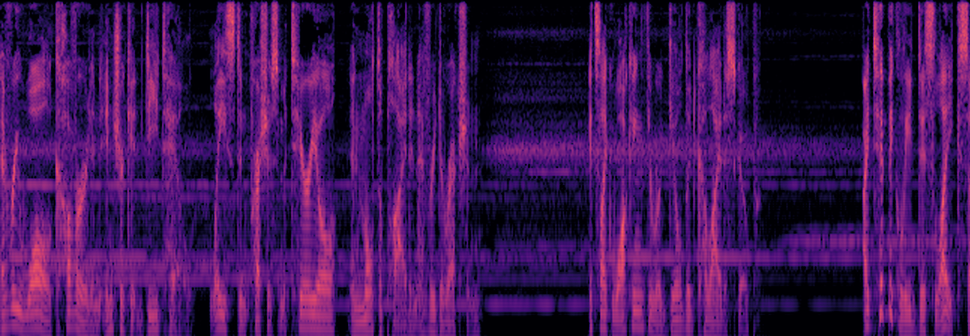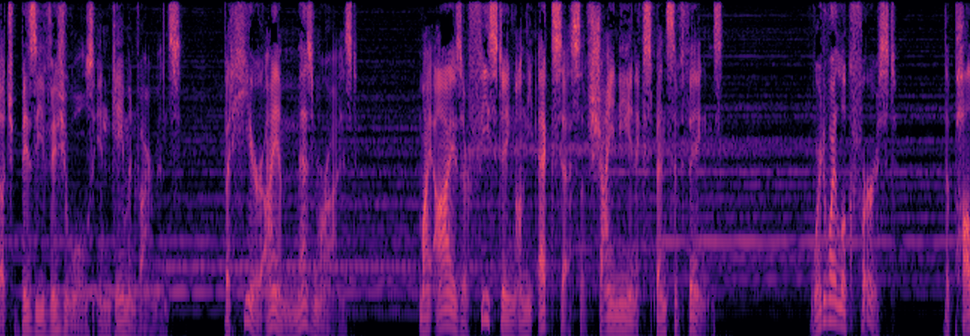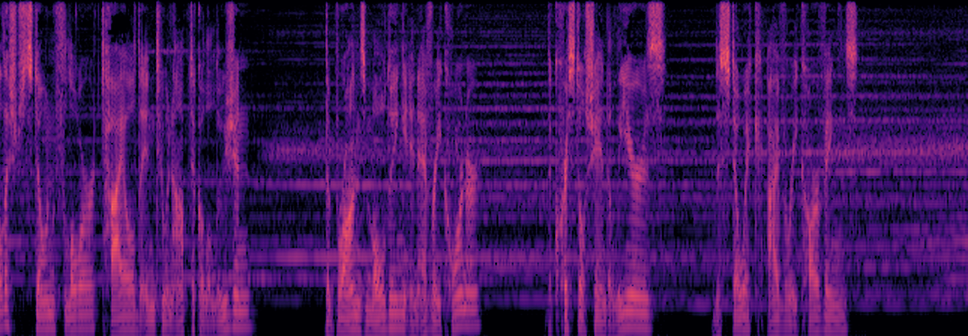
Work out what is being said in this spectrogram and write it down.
every wall covered in intricate detail, laced in precious material, and multiplied in every direction. It's like walking through a gilded kaleidoscope. I typically dislike such busy visuals in game environments, but here I am mesmerized. My eyes are feasting on the excess of shiny and expensive things. Where do I look first? The polished stone floor tiled into an optical illusion? The bronze molding in every corner? The crystal chandeliers? The stoic ivory carvings?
